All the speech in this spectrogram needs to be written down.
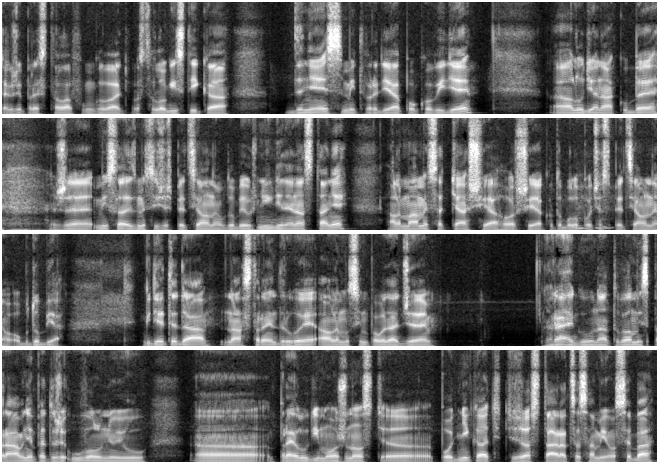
takže prestala fungovať vlastne logistika. Dnes mi tvrdia po covide a ľudia na Kube, že mysleli sme si, že špeciálne obdobie už nikdy nenastane, ale máme sa ťažšie a horšie, ako to bolo mm-hmm. počas špeciálneho obdobia. Kde teda na strane druhej, ale musím povedať, že reagujú na to veľmi správne, pretože uvoľňujú pre ľudí možnosť podnikať, čiže starať sa sami o seba.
